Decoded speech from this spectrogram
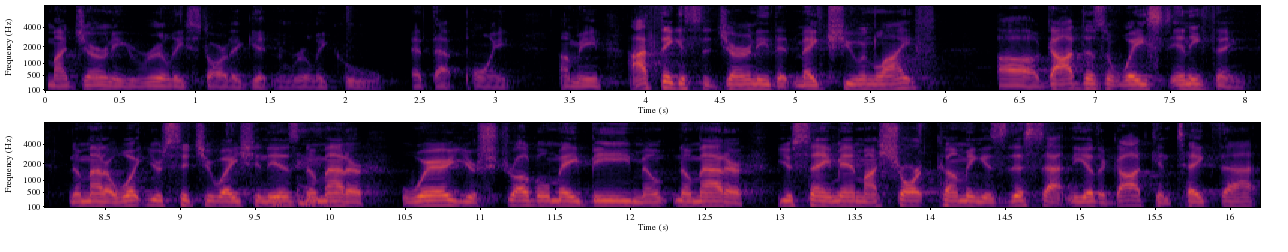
my journey really started getting really cool at that point. I mean, I think it's the journey that makes you in life. Uh, God doesn't waste anything. No matter what your situation is, no matter where your struggle may be, no, no matter you're saying, man, my shortcoming is this, that, and the other, God can take that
